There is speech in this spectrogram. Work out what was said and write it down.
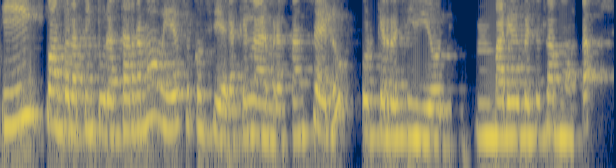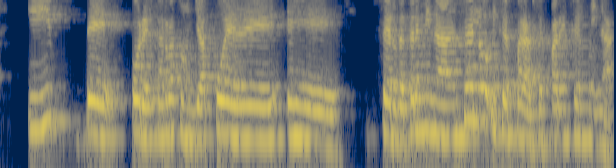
y cuando la pintura está removida, se considera que la hembra está en celo porque recibió varias veces la monta y por esta razón ya puede eh, ser determinada en celo y separarse para inseminar.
